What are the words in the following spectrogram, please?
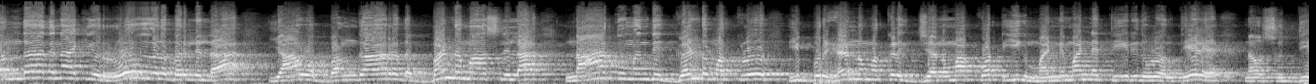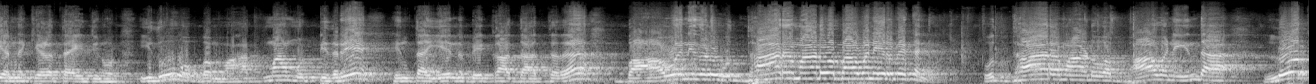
ಒಂದ ದಿನ ಆಕಿ ರೋಗಗಳು ಬರಲಿಲ್ಲ, ಯಾವ ಬಂಗಾರದ ಬಣ್ಣ ಮಾಸಲಿಲ್ಲ, ನಾಲ್ಕು ಮಂದಿ ಗಂಡು ಮಕ್ಕಳು, ಇಬ್ಬರು ಹೆಣ್ಣು ಮಕ್ಕಳಿಗೆ ಜನ್ಮ ಕೊಟ್ಟು ಈಗ ಮಣ್ಣೆ ಮಣ್ಣೆ ತೀರಿದಳು ಅಂತೇಳಿ ನಾವು ಸುದ್ದಿಯನ್ನು ಕೇಳ್ತಾ ಇದ್ವಿ ನೋಡಿ. ಇದು ಒಬ್ಬ ಮಹಾತ್ಮ ಮುಟ್ಟಿದರೆ ಇಂಥ ಏನು ಬೇಕಾದಾಗ್ತದ ಭಾವನೆಗಳು ಉದ್ಧಾರ ಮಾಡುವ ಭಾವನೆ ಇರಬೇಕಂತೆ. ಉದ್ಧಾರ ಮಾಡುವ ಭಾವನೆಯಿಂದ ಲೋಕ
